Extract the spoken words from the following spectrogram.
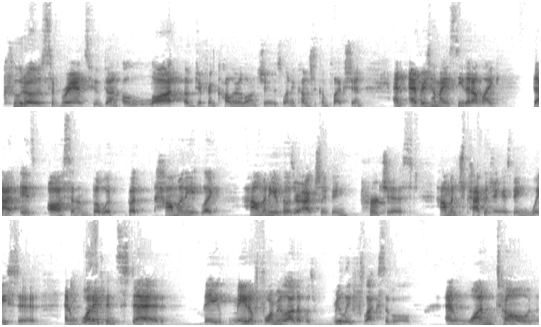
kudos to brands who've done a lot of different color launches when it comes to complexion. And every time I see that, I'm like, that is awesome. But what? But how many like how many of those are actually being purchased? How much packaging is being wasted? And what if instead they made a formula that was really flexible and one tone,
